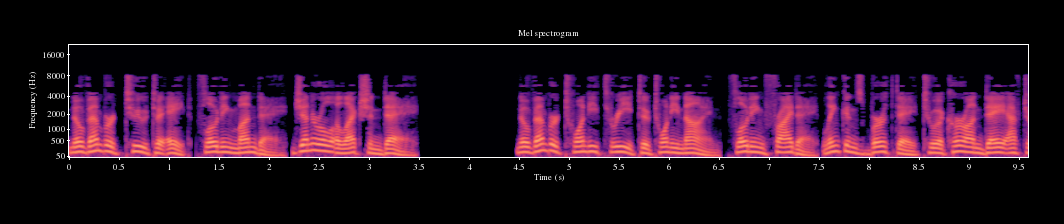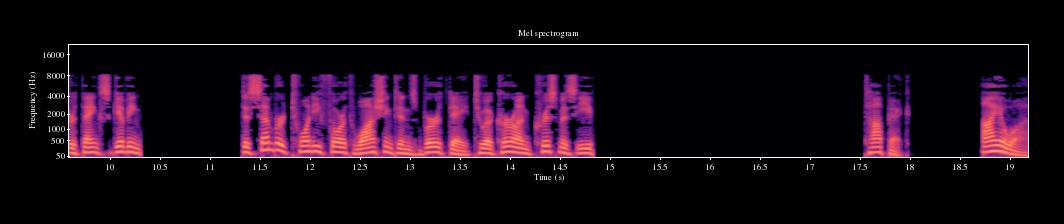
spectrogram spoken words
November 2 to 8 Floating Monday General Election Day. November 23 to 29 Floating Friday Lincoln's birthday to occur on day after Thanksgiving. December 24 Washington's birthday to occur on Christmas Eve. Topic. Iowa.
